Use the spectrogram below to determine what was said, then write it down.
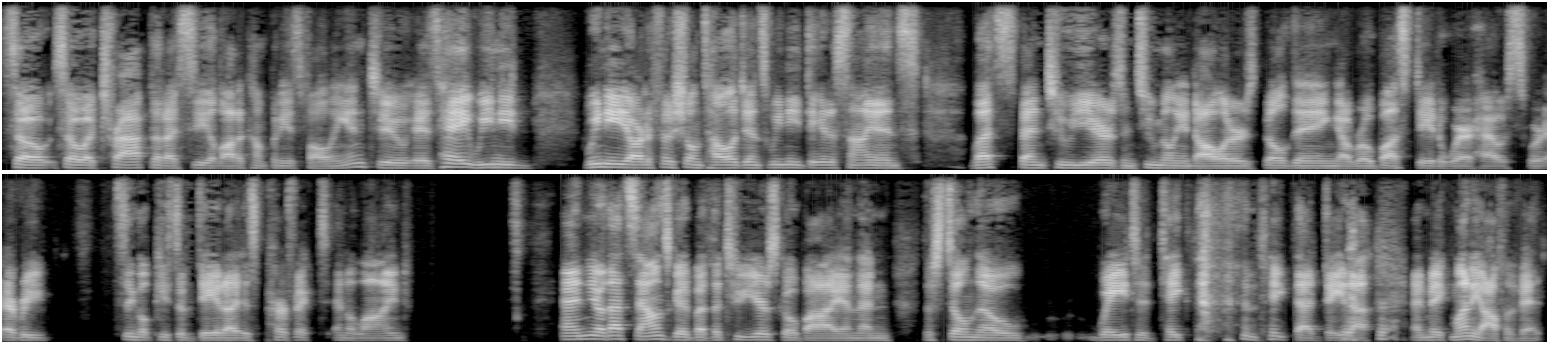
So, so a trap that I see a lot of companies falling into is, hey, we need we need artificial intelligence, we need data science. Let's spend two years and two million dollars building a robust data warehouse where every single piece of data is perfect and aligned. And you know that sounds good, but the two years go by, and then there's still no way to take that, take that data and make money off of it.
